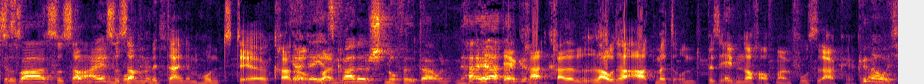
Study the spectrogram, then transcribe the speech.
das war zusammen, zusammen mit deinem Hund, der gerade ja, der jetzt gerade schnuffelt da unten. Ja, ja, der genau. gerade lauter atmet und bis eben noch auf meinem Fuß lag. Genau, genau ich,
